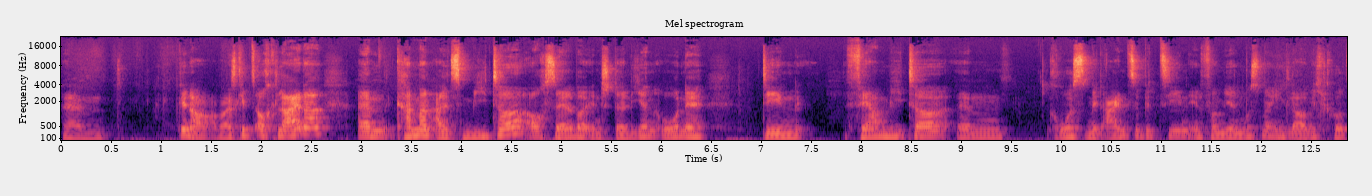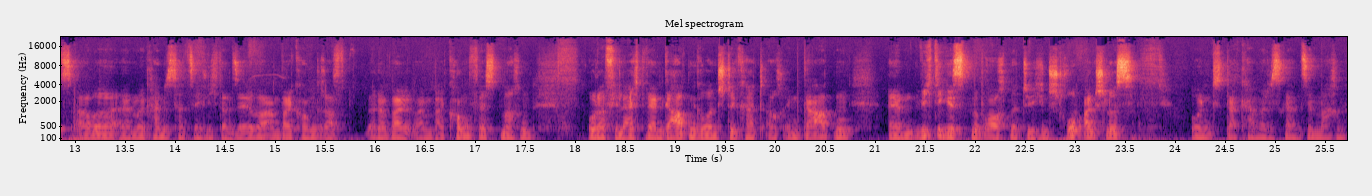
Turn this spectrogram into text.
Ähm, genau, aber es gibt es auch kleiner, ähm, kann man als Mieter auch selber installieren, ohne den Vermieter ähm, groß mit einzubeziehen. Informieren muss man ihn, glaube ich, kurz, aber äh, man kann es tatsächlich dann selber am Balkonkraft oder bei, am Balkon festmachen. Oder vielleicht, wer ein Gartengrundstück hat, auch im Garten. Ähm, wichtig ist, man braucht natürlich einen Stromanschluss und da kann man das Ganze machen.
